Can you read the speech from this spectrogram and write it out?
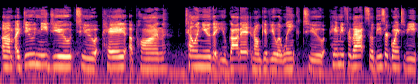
Um, I do need you to pay upon telling you that you got it and I'll give you a link to pay me for that. So these are going to be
